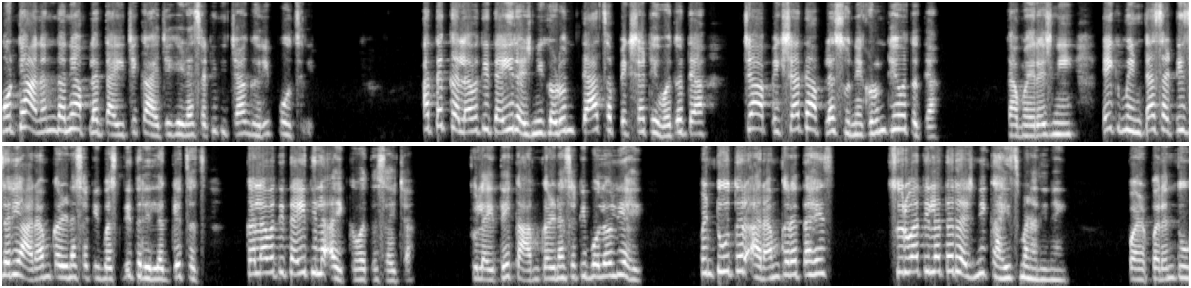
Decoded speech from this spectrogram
मोठ्या आनंदाने आपल्या ताईची काळजी घेण्यासाठी तिच्या घरी पोहोचली. आता कलावती ताई रजनीकडून त्याच अपेक्षा ठेवत होत्या ज्या अपेक्षा त्या आपल्या सुनेकडून ठेवत होत्या. त्यामुळे रजनी एक मिनिटासाठी जरी आराम करण्यासाठी बसली तरी लगेचच कलावती ताई तिला ऐकवत असायच्या. तुला इथे काम करण्यासाठी बोलवली आहे पण तू तर आराम करत आहेस. सुरुवातीला तर रजनी काहीच म्हणाली नाही. पण परंतु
